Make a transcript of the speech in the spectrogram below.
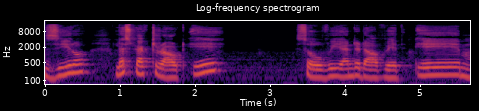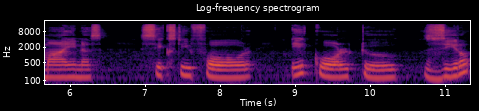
0 let's factor out a. So we ended up with a minus 64 equal to 0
